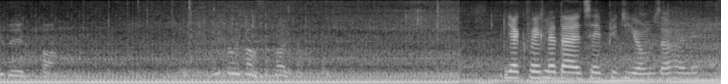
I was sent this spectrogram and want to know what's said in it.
Їде як танк. Їхали там все далі. Як виглядає цей підйом взагалі?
